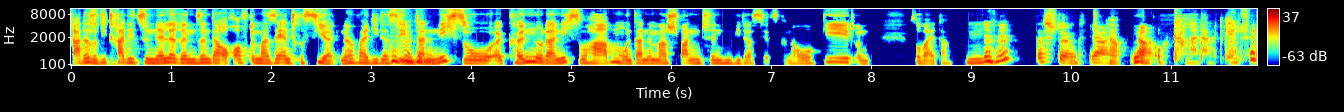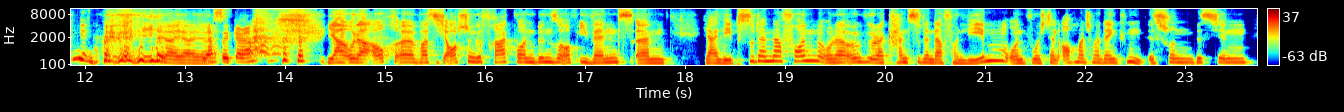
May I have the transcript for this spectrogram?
gerade so die traditionelleren sind da auch oft immer sehr interessiert, ne? weil die das eben dann nicht so können oder nicht so haben und dann immer spannend finden, wie das jetzt genau geht und so weiter. Hm? Mhm. Das stimmt, ja. Ja, ja. und kann man damit Geld verdienen? ja, ja, ja. Klassiker. ja, oder auch, äh, was ich auch schon gefragt worden bin, so auf Events, ähm, ja, lebst du denn davon oder irgendwie, oder kannst du denn davon leben? Und wo ich dann auch manchmal denke, hm, ist schon ein bisschen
